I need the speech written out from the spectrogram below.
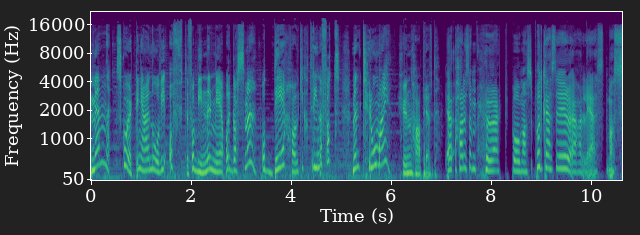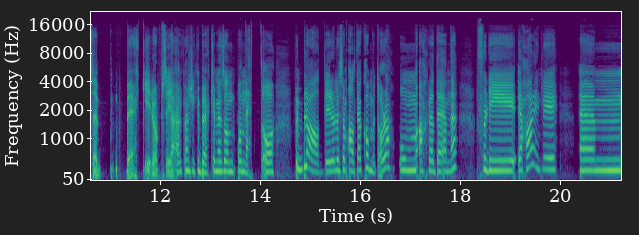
Men squirting er jo noe vi ofte forbinder med orgasme, og det har jo ikke Katrine fått. Men tro meg, hun har prøvd. Jeg har liksom hørt på masse podcaster, og jeg har lest masse bøker. Ja, kanskje ikke bøker, men sånn på nett og blader og liksom alt jeg har kommet over da, om akkurat det emnet. Fordi jeg har egentlig um,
